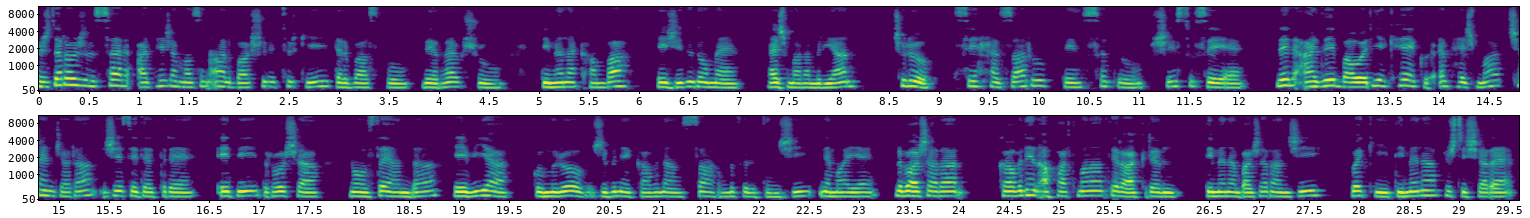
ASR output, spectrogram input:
هجده روژ سر عدهیش مزن آل باشور ترکیه در باز بو. لی روش و دیمنا کامبا هجید دومه. هجمارا مریان چلو سه هزار و پینصد و شیست و سه. لیل عرضی باوری که که او هجمه چند جاران جیزی دیتره ایدی دروشا نوزده انده هیویا گمروو جبنی کابلان ساق بفردن جی نمائی لباشاران کابلین اپارتمانان تیرا کرن دیمنا باشاران جی وکی دیمنا پشتی شره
